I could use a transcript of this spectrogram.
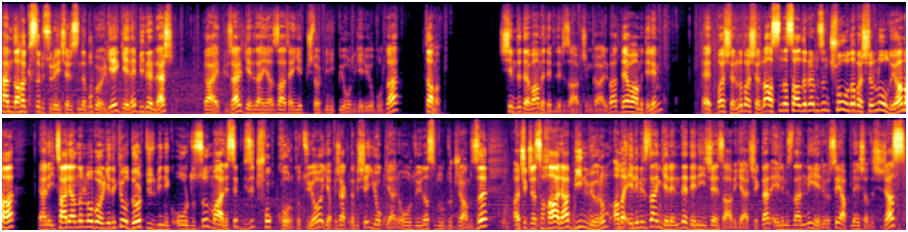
Hem daha kısa bir süre içerisinde bu bölgeye gelebilirler. Gayet güzel. Geriden ya zaten 74 binlik bir ordu geliyor burada. Tamam. Şimdi devam edebiliriz abicim galiba. Devam edelim. Evet başarılı başarılı. Aslında saldırılarımızın çoğu da başarılı oluyor ama yani İtalyanların o bölgedeki o 400 binlik ordusu maalesef bizi çok korkutuyor. Yapacak da bir şey yok yani. Orduyu nasıl durduracağımızı açıkçası hala bilmiyorum. Ama elimizden geleni de deneyeceğiz abi gerçekten. Elimizden ne geliyorsa yapmaya çalışacağız.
